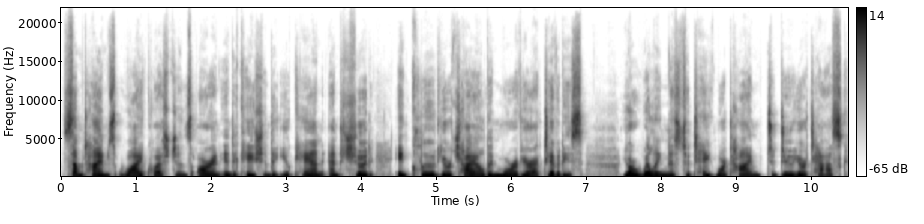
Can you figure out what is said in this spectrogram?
Sometimes why questions are an indication that you can and should include your child in more of your activities. Your willingness to take more time to do your task,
